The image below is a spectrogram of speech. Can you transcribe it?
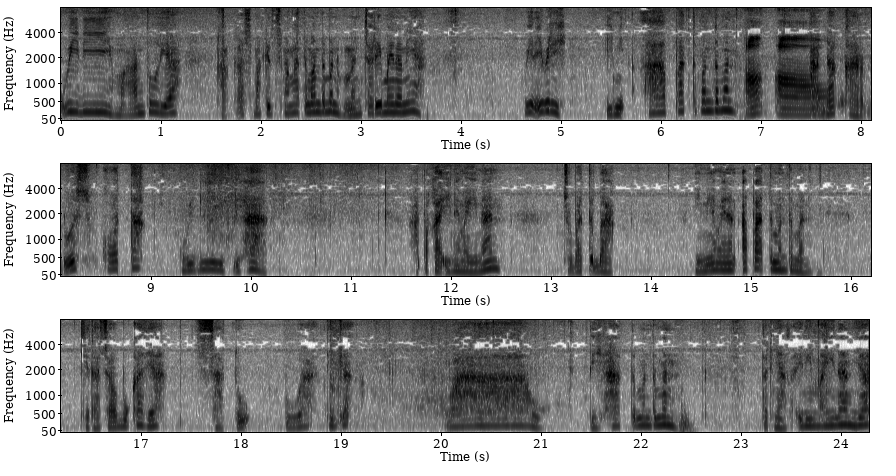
Widih, mantul ya. Kakak semakin semangat teman-teman mencari mainannya. Widih, widih. Ini apa teman-teman? Uh -oh. Ada kardus kotak. Widih, lihat. Apakah ini mainan? Coba tebak. Ini mainan apa teman-teman? Kita coba buka ya. Satu, dua, tiga. Wow. Lihat teman-teman. Ternyata ini mainan ya.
